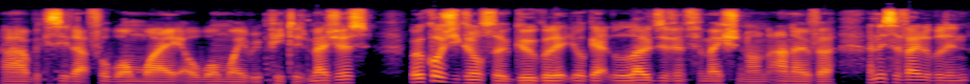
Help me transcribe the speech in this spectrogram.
Uh, we can see that for one-way or one-way repeated measures. But of course, you can also Google it. You'll get loads of information on ANOVA, and it's available in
